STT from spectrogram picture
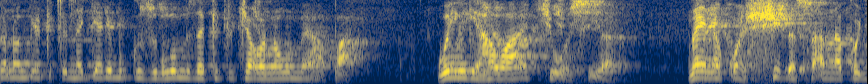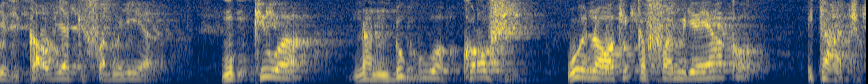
wanaongea kitu najaribu kuzungumza kitu cha wanaume hapa. Wengi hawaachi wosia. Na inakuwa shida sana kwenye vikao vya kifamilia. Mkiwa na ndugu wa korofi uwe na uhakika familia yako itaachwa.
